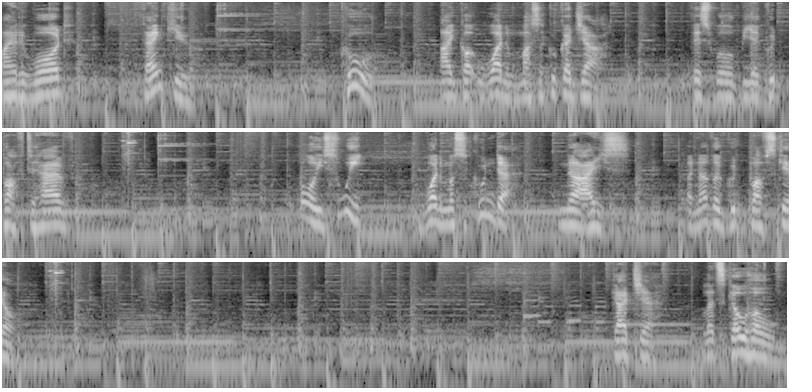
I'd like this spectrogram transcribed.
My reward? Thank you. Cool. I got one Masukukaja. This will be a good buff to have. Holy sweet! One Masukunda. Nice. Another good buff skill. Gotcha. Let's go home.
